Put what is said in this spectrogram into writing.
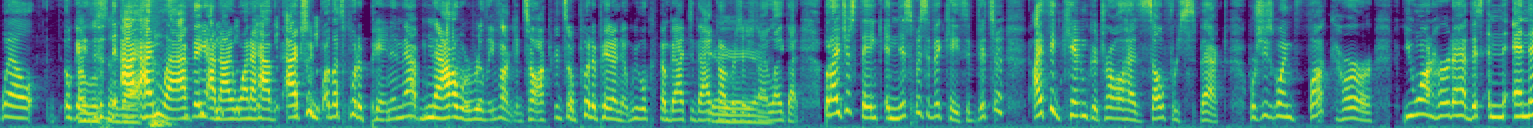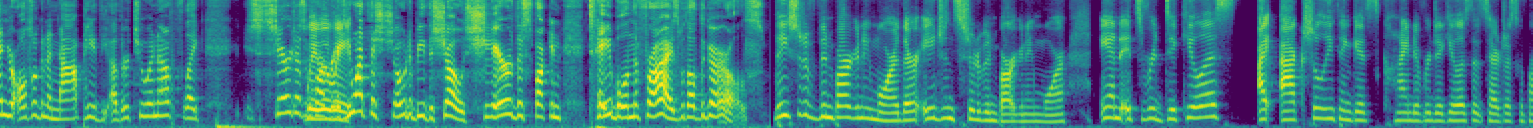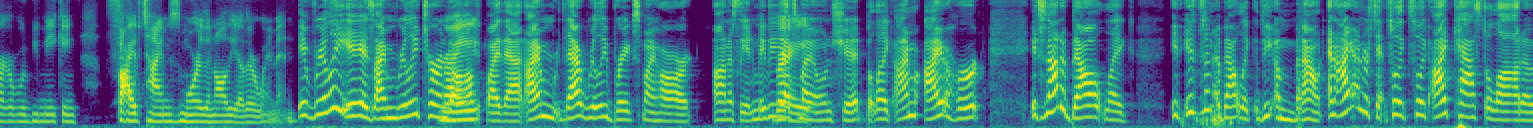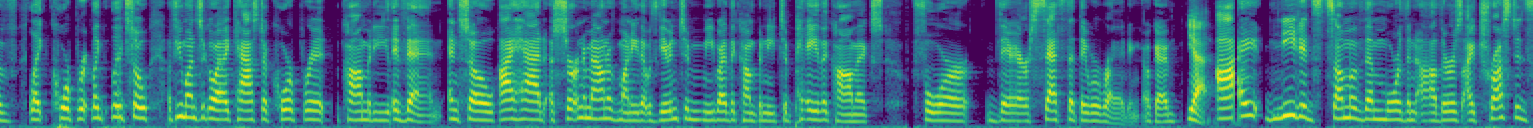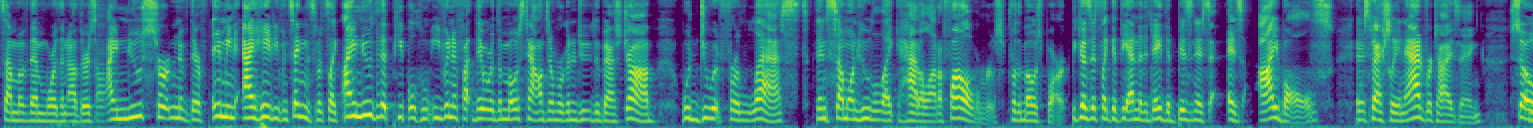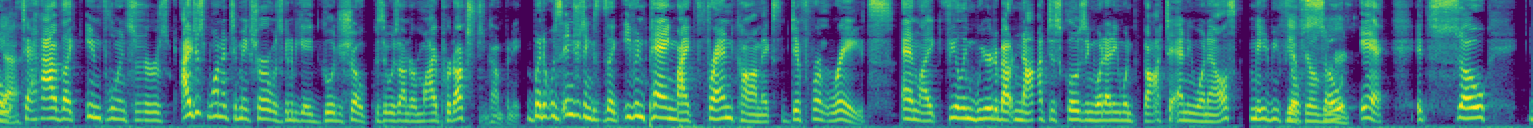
Well, okay, I will th- say th- that. I, I'm laughing, and I want to have actually. Let's put a pin in that. Now we're really fucking talking. So put a pin in it. We will come back to that Yeah, yeah, conversation. yeah. I like that. But I just think in this specific case, if it's a, I think Kim Cattrall has self respect where she's going, fuck her. You want her to have this, and and then you're also going to not pay the other two enough. Like Sarah Jessica Wait, wait, Parker, if you want the show to be the show, share this fucking table and the fries with all the girls. They should have been bargaining more. Their agents should have been bargaining more. And it's ridiculous. I actually think it's kind of ridiculous that Sarah Jessica Parker would be making five times more than all the other women. It really is. I'm really turned Right? off by that. I'm that really breaks my heart, honestly. And maybe that's my own shit, but like I'm I hurt. It's not about like it isn't about like the amount. And I understand. So like so like I cast a lot of like corporate like like so a few months ago I cast a corporate comedy event. And so I had a certain amount of money that was given to me by the company to pay the comics for their sets that they were writing, okay? Yeah. I needed some of them more than others. I trusted some of them more than others. I knew certain of their, I mean, I hate even saying this, but it's like I knew that people who, even if they were the most talented and were going to do the best job, would do it for less than someone who like had a lot of followers for the most part. Because it's like at the end of the day, the business is eyeballs, especially in advertising. So Yeah. to have like influencers, I just wanted to make sure it was going to be a good show because it was under my production company. But it was interesting because like even paying my friend comics different rates and like feeling weird about not disclosing what anyone got to anyone else made me feel feels so weird. ick. It's so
